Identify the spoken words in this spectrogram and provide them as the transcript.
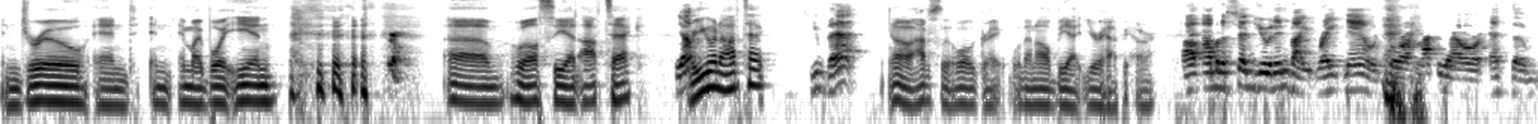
and Drew and and, and my boy Ian, um, who I'll see at OpTech. Yep. Are you going to OpTech? You bet. Oh, absolutely. Well, great. Well, then I'll be at your happy hour. I'm going to send you an invite right now to our happy hour at the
